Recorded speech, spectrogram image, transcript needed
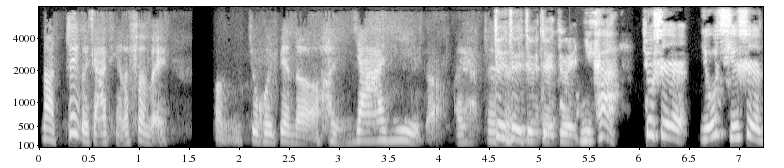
那这个家庭的氛围。嗯，就会变得很压抑的。哎呀，对对对对对，你看，就是尤其是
